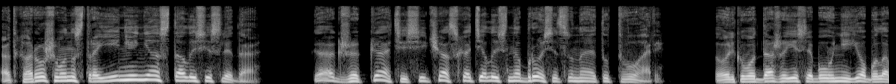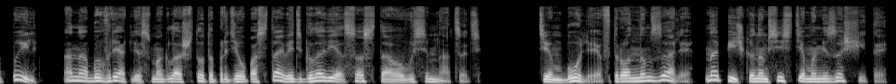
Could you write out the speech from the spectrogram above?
От хорошего настроения не осталось и следа. Как же Кате сейчас хотелось наброситься на эту тварь. Только вот даже если бы у нее была пыль, она бы вряд ли смогла что-то противопоставить главе состава 18. Тем более в тронном зале, напичканном системами защиты.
